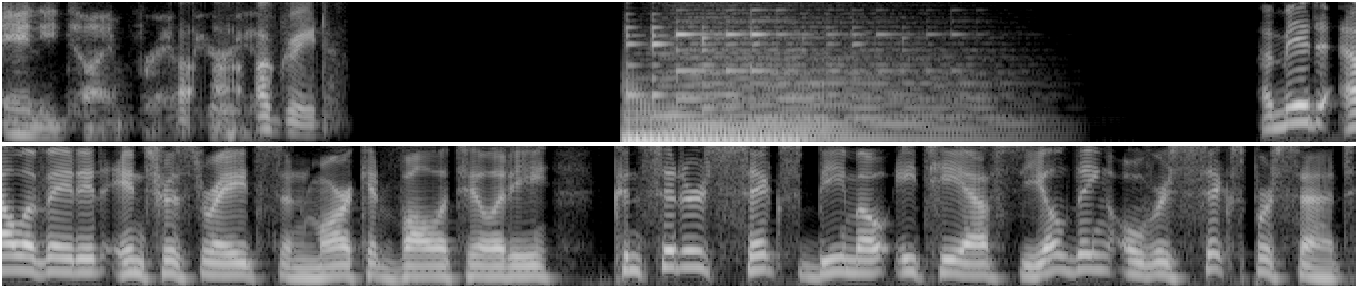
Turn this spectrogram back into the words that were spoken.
any time frame. Uh, uh, period. Uh, agreed. Amid elevated interest rates and market volatility, consider six BMO ETFs yielding over 6%,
